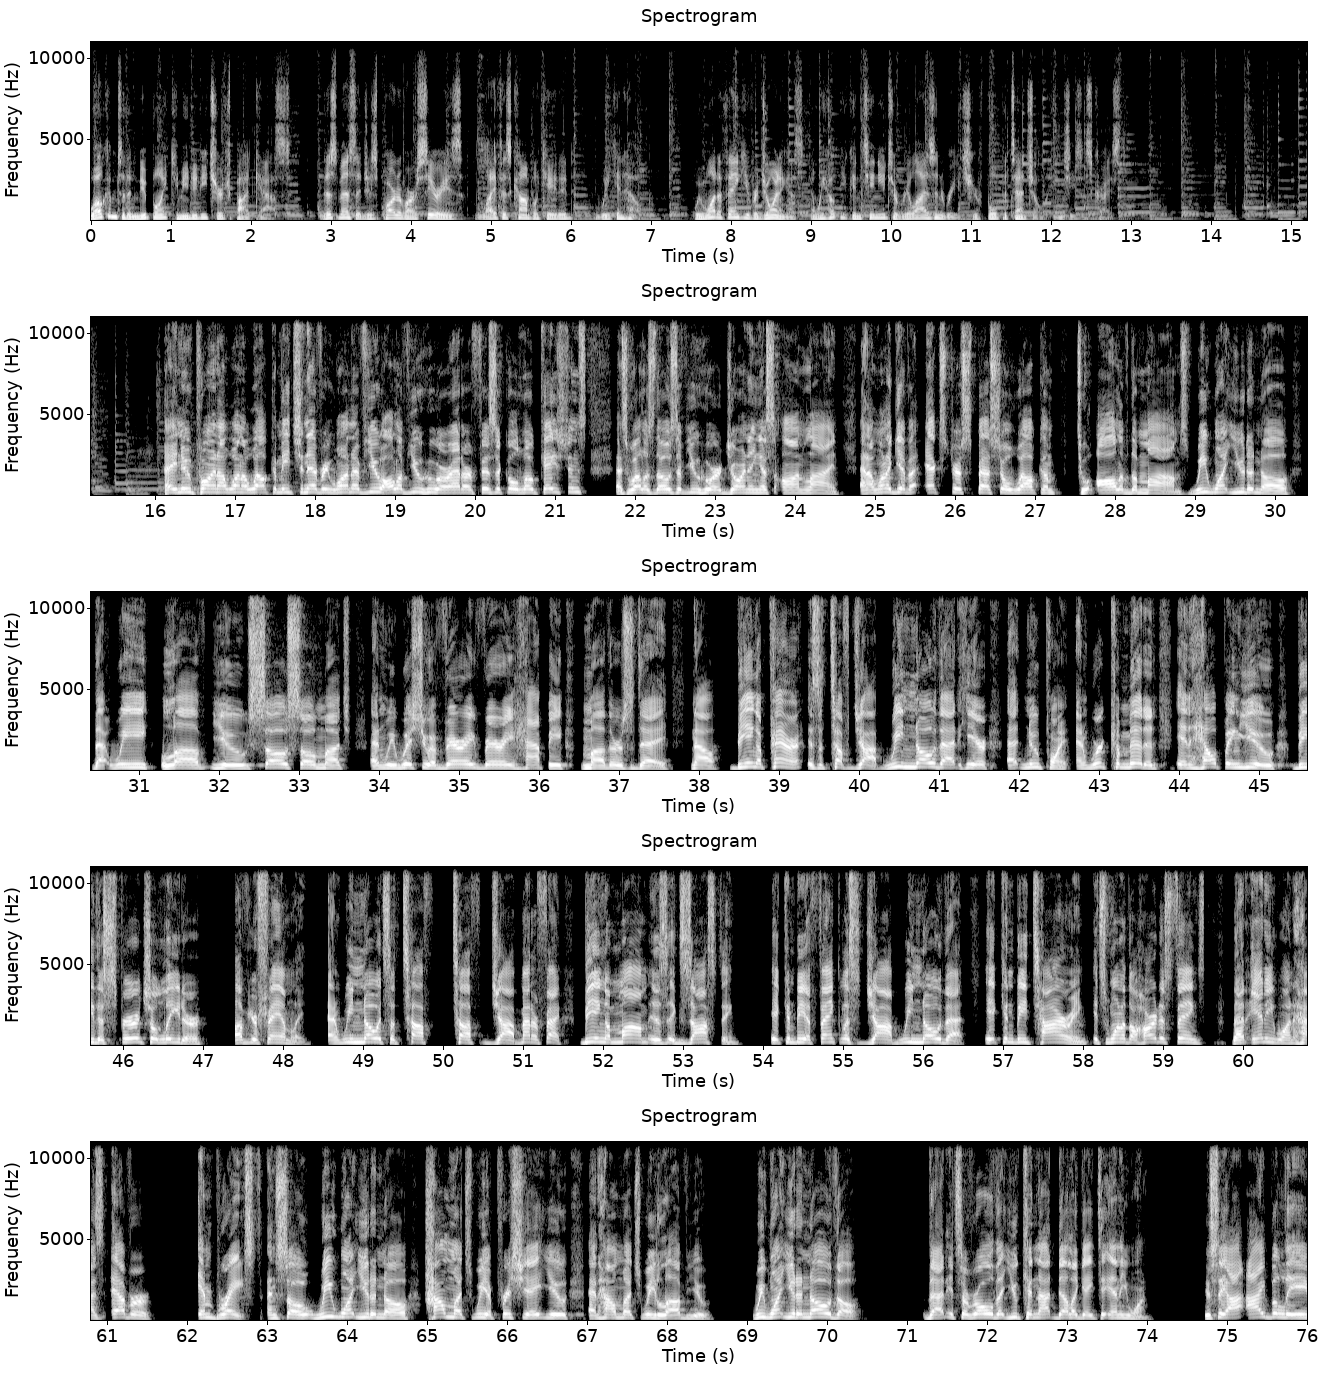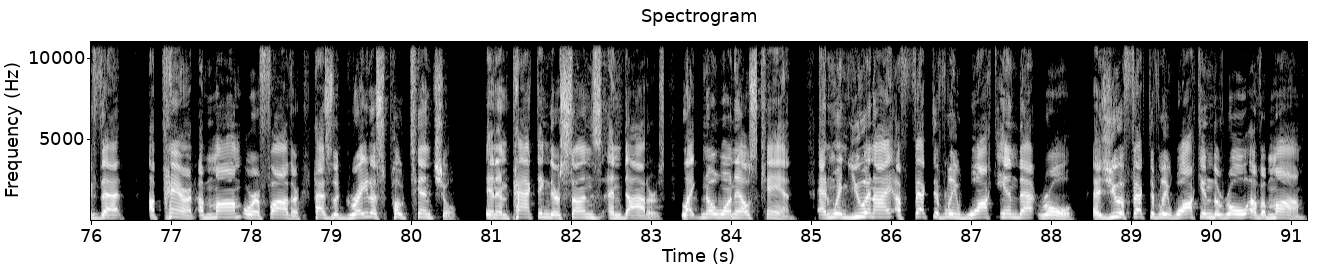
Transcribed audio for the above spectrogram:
Welcome to the New Point Community Church podcast. This message is part of our series, Life is Complicated, We Can Help. We want to thank you for joining us, and we hope you continue to realize and reach your full potential in Jesus Christ. Hey, New Point, I want to welcome each and every one of you, all of you who are at our physical locations, as well as those of you who are joining us online. And I want to give an extra special welcome to all of the moms. We want you to know that we love you so, so much, and we wish you a very, very happy Mother's Day. Now, being a parent is a tough job. We know that here at New Point, and we're committed in helping you be the spiritual leader of your family. And we know it's a tough, tough job. Matter of fact, being a mom is exhausting. It can be a thankless job. We know that. It can be tiring. It's one of the hardest things that anyone has ever embraced. And so we want you to know how much we appreciate you and how much we love you. We want you to know, though, that it's a role that you cannot delegate to anyone. You see, I, I believe that a parent, a mom or a father has the greatest potential in impacting their sons and daughters like no one else can. And when you and I effectively walk in that role, as you effectively walk in the role of a mom,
